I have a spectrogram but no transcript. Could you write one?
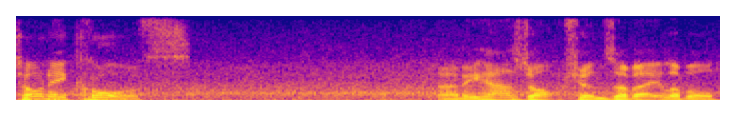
Toni Kroos. And he has options available.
